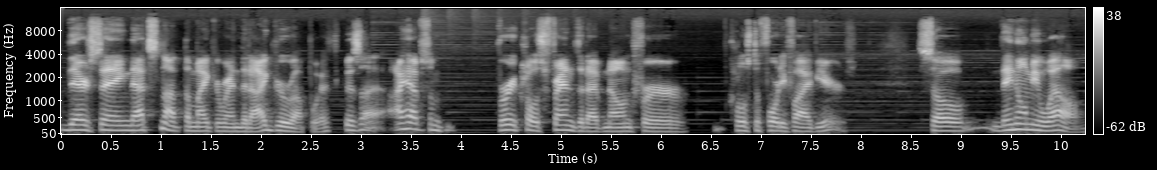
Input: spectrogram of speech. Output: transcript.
they're saying that's not the Mike Wren that I grew up with because I, I have some very close friends that I've known for close to 45 years. So they know me well.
